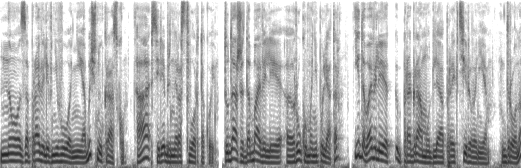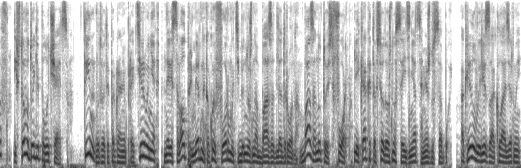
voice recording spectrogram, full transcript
но заправили в него не обычную краску, а серебряный раствор такой. Туда же добавили э, руку-манипулятор и добавили программу для проектирования дронов. И что в итоге получается? Ты вот в этой программе проектирования нарисовал примерно, какой формы тебе нужна база для дрона. База, ну то есть форма. И как это все должно соединяться между собой. Акриловый резак лазерный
